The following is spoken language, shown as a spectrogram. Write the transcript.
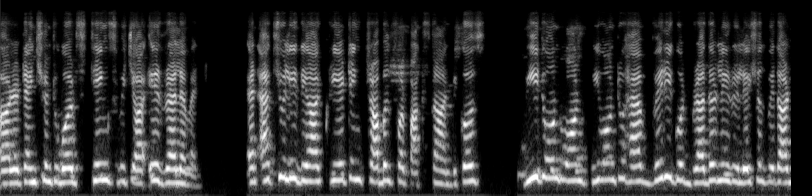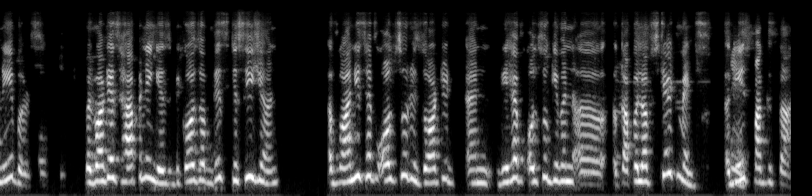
our attention towards things which are irrelevant, and actually they are creating trouble for Pakistan because we don't want we want to have very good brotherly relations with our neighbors. But what is happening is because of this decision, Afghanis have also resorted and they have also given uh, a couple of statements against yes. Pakistan.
